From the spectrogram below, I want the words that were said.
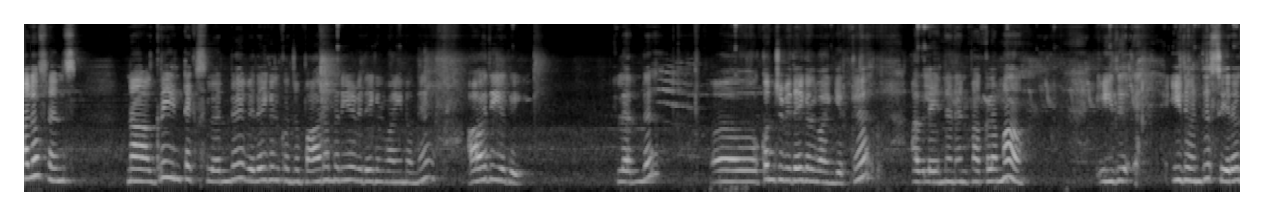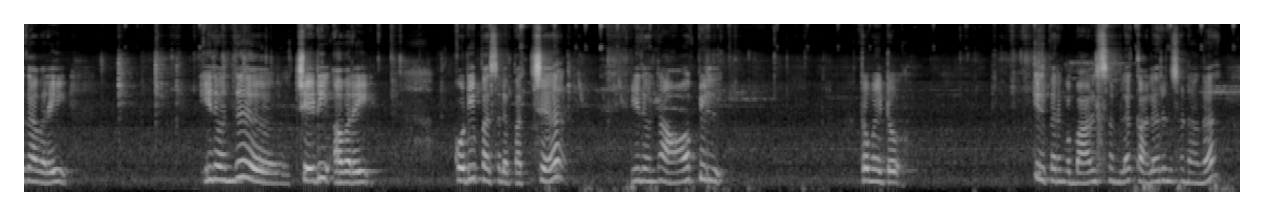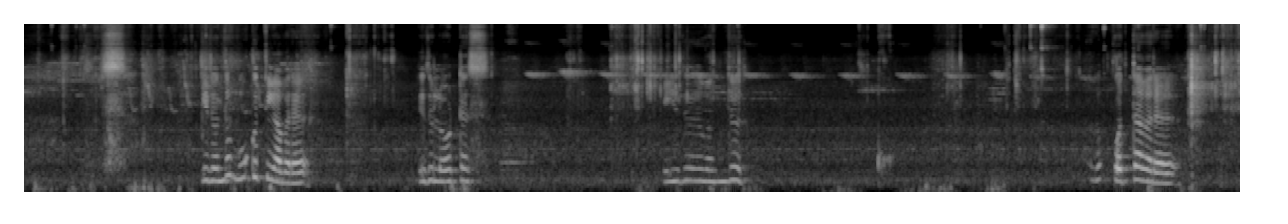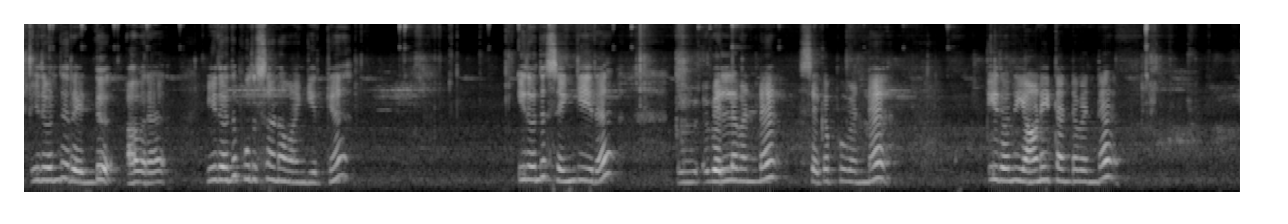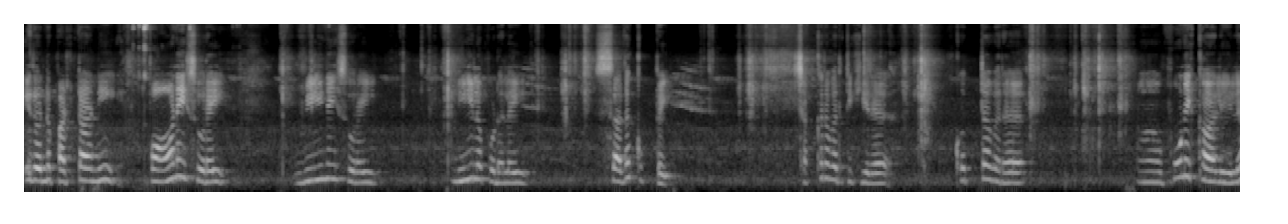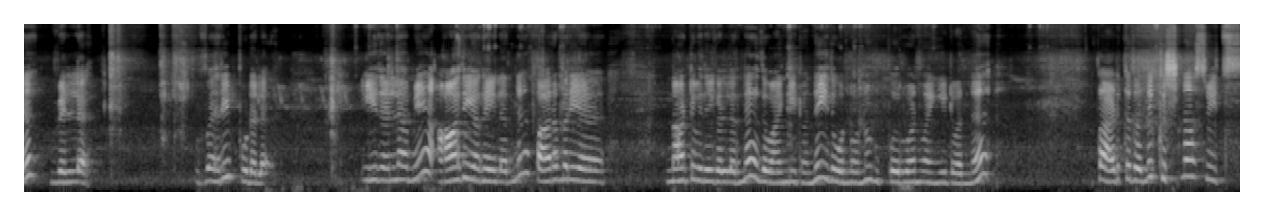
Hello friends நான் agri இன்டெக்ஸ்லேருந்து விதைகள் கொஞ்சம் பாரம்பரிய விதைகள் வாங்கிட்டு வந்தேன். ஆதியகைலேருந்து கொஞ்சம் விதைகள் வாங்கியிருக்கேன். அதில் என்னென்னு பார்க்கலாமா? இது இது வந்து சிறகு அவரை இது வந்து செடி அவரை கொடி பசலை பச்சை இது வந்து ஆப்பிள் டொமேட்டோ இது பாருங்க பால்சமில் கலருன்னு சொன்னாங்க. இது வந்து மூக்குத்தி அவரை. இது லோட்டஸ். இது வந்து கொத்தவரை. இது வந்து ரெட்டு அவரை. இது வந்து புதுசாக நான் வாங்கியிருக்கேன். இது வந்து செங்கீரை வெள்ளை வெண்டை சிகப்பு வெண்டை இது வந்து யானை தண்டவெண்ட இது வந்து பட்டாணி பானை சுரை வீணை சுரை நீலப்புடலை சதக்குப்பை சக்கரவர்த்தி கீரை கொத்தவரை பூனைக்காலியில் பூனைக்காளியில் வெள்ளை வரிப்புடலை. இதெல்லாமே ஆதி வகையிலேருந்து பாரம்பரிய நாட்டு விதைகள்லேருந்து அது வாங்கிட்டு வந்தேன் இது ஒன்று ஒன்று முப்பது ரூபான்னு வாங்கிட்டு வந்தேன். இப்போ அடுத்தது வந்து கிருஷ்ணா ஸ்வீட்ஸ்.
